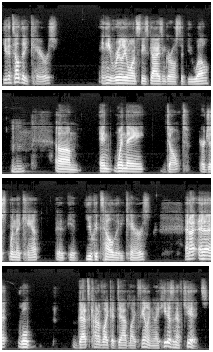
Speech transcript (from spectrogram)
You can tell that he cares, and he really wants these guys and girls to do well. hmm Um, and when they don't, or just when they can't, it, it you could tell that he cares. And I and I well, that's kind of like a dad like feeling. Like he doesn't have kids,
